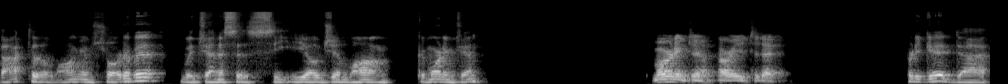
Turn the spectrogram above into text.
back to the long and short of it with Genesus CEO Jim Long. Good morning, Jim. Good Morning, Jim. How are you today? Pretty good. Uh,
